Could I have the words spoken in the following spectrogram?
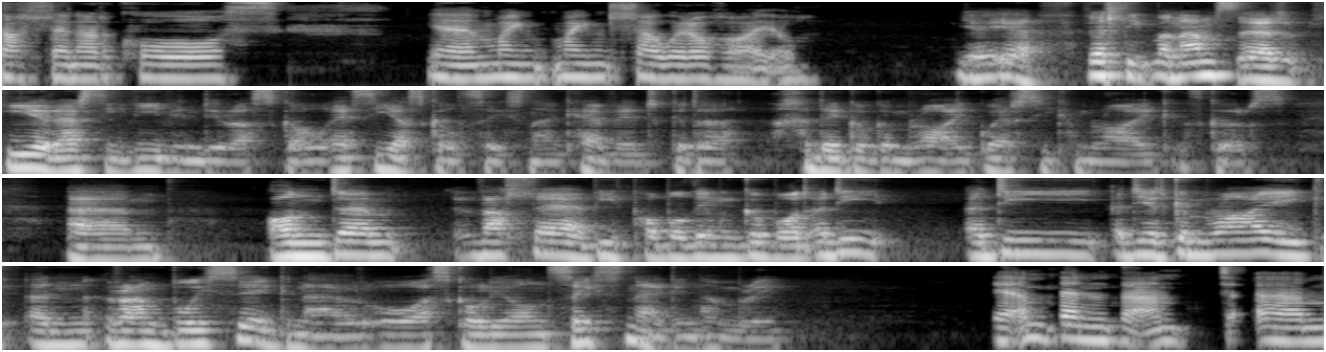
darllen ar y cwrs ie mae'n mae llawer o hoel. Ie, yeah, ie. Yeah. Felly, mae'n amser hir ers i fi fynd i'r ysgol, es i ysgol Saesneg hefyd, gyda chydig o Gymraeg, gwersi Cymraeg, wrth gwrs. Um, ond um, falle bydd pobl ddim yn gwybod, ydy ydy'r ydy Gymraeg yn rhan bwysig nawr o ysgolion Saesneg yng Nghymru? Ie, yeah, yn bendant. Um,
